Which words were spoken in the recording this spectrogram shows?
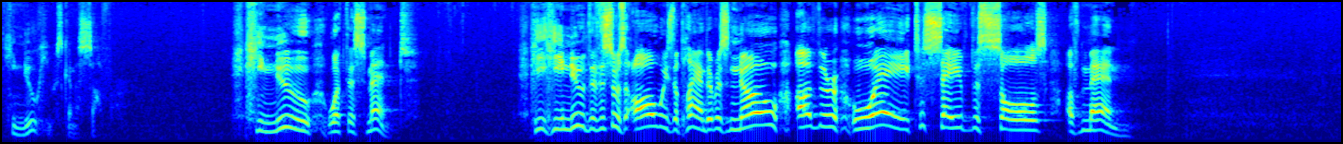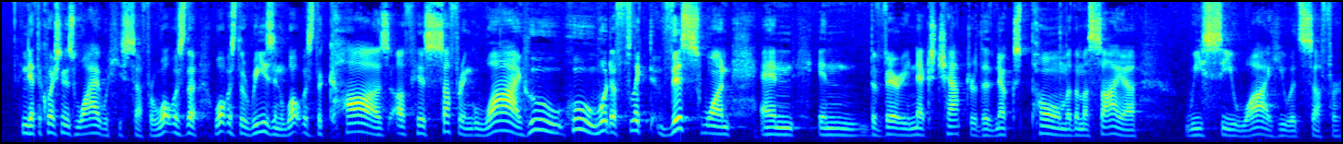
He knew he was going to suffer. He knew what this meant. He, he knew that this was always the plan. There was no other way to save the souls of men. And yet the question is, why would he suffer? What was the, what was the reason? What was the cause of his suffering? Why? Who, who would afflict this one? And in the very next chapter, the next poem of the Messiah, we see why he would suffer.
